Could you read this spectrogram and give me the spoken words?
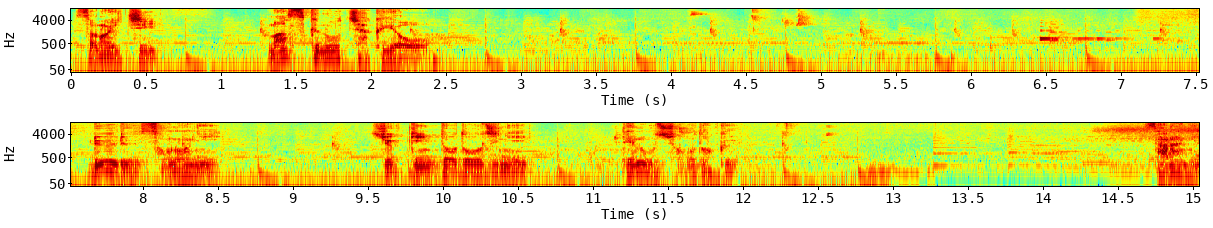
その1マスクの着用ルールその2出勤と同時に手の消毒。さらに。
